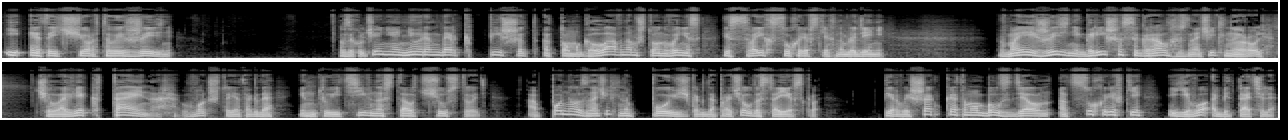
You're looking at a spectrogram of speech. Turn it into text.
и этой чертовой жизни?» В заключение Нюрнберг пишет о том главном, что он вынес из своих сухаревских наблюдений. В моей жизни Гриша сыграл значительную роль. Человек-тайна, вот что я тогда интуитивно стал чувствовать, а понял значительно позже, когда прочел Достоевского. Первый шаг к этому был сделан от Сухаревки и его обитателя,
